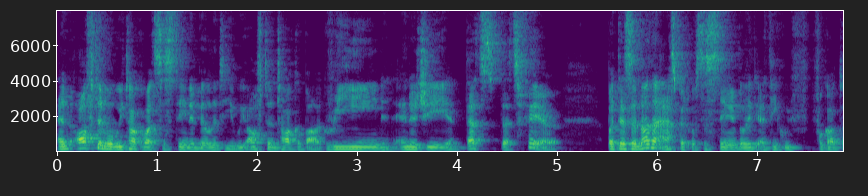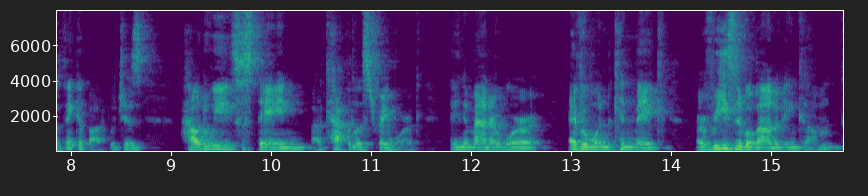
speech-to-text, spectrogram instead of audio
And often when we talk about sustainability, we often talk about green and energy, and that's that's fair. But there's another aspect of sustainability I think we forgot to think about, which is how do we sustain a capitalist framework in a manner where everyone can make a reasonable amount of income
